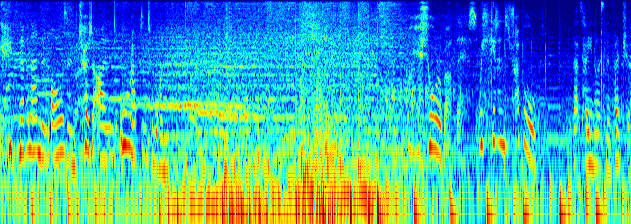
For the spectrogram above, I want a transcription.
It's Neverland and Oz and Treasure Island all wrapped into one. Are you sure about this? We could get into trouble. That's how you know it's an adventure.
